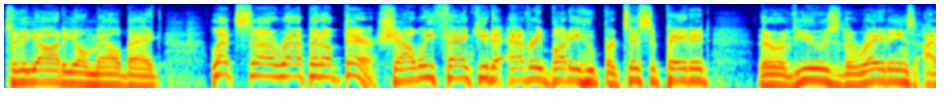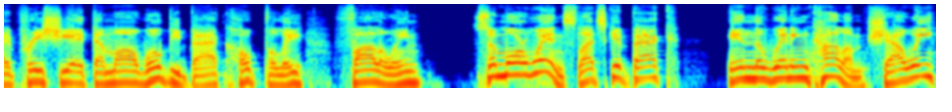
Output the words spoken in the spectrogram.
to the audio mailbag. Let's uh, wrap it up there, shall we? Thank you to everybody who participated, the reviews, the ratings. I appreciate them all. We'll be back, hopefully, following some more wins. Let's get back in the winning column, shall we?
